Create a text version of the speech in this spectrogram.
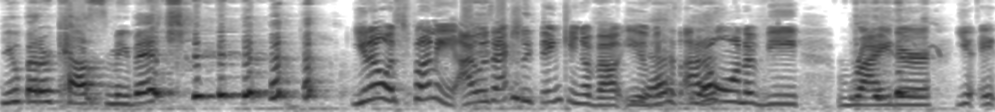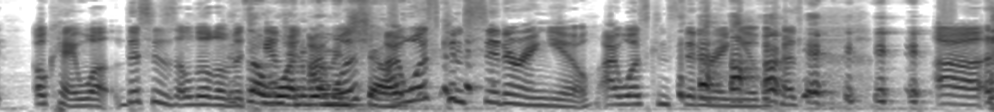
You better cast me, bitch. you know, it's funny. I was actually thinking about you yes, because. I don't want to be writer. it, okay, well, this is a little of a tangent. I was show. I was considering you. I was considering you because uh,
